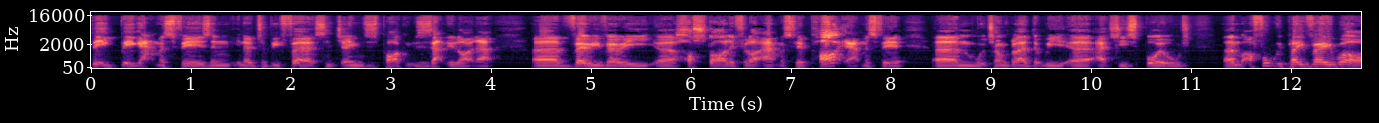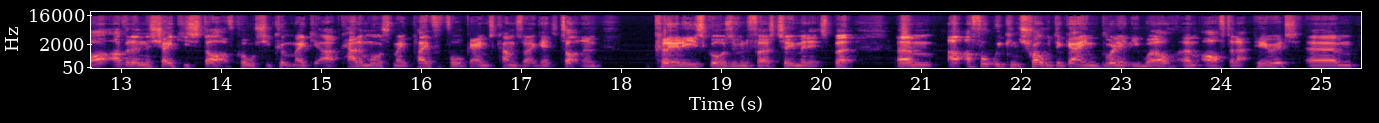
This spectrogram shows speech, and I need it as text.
big, big atmospheres. And, you know, to be fair, St. James's Park, it was exactly like that. Uh, very, very uh, hostile, if you like, atmosphere, party atmosphere, um, which I'm glad that we uh, actually spoiled. Um, I thought we played very well, other than the shaky start, of course. You couldn't make it up. Callum Wilson made played for four games, comes back against Tottenham. Clearly, he scores within the first two minutes. But um, I, I, thought we controlled the game brilliantly well um, after that period. Um,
